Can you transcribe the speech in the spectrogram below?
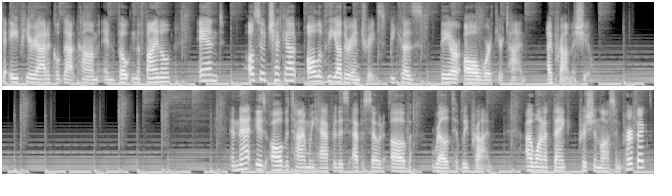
to aperiodical.com and vote in the final, and also check out all of the other entries because they are all worth your time. I promise you. And that is all the time we have for this episode of Relatively Prime. I want to thank Christian Lawson Perfect,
